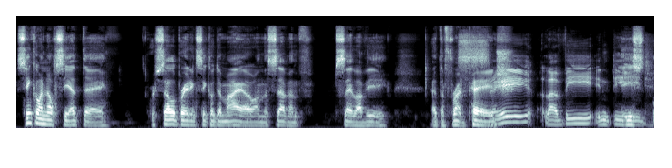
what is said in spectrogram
Cinco en el siete. We're celebrating Cinco de Mayo on the seventh. C'est la vie. At the front page. Say la vie indeed. East,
